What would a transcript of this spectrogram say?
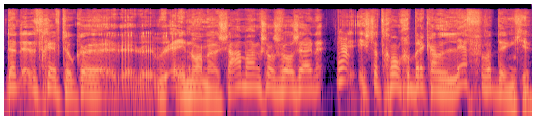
Dat, geeft ook eh, enorme samenhang, zoals we al zeiden. Ja. Is dat gewoon gebrek aan lef? Wat denk je?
